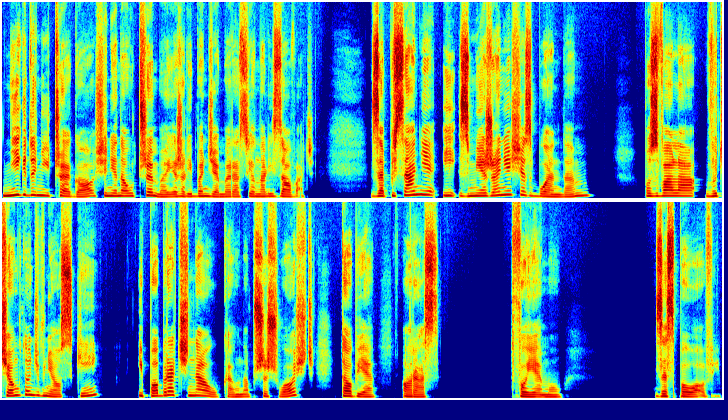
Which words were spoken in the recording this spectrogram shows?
Nigdy niczego się nie nauczymy, jeżeli będziemy racjonalizować. Zapisanie i zmierzenie się z błędem pozwala wyciągnąć wnioski i pobrać naukę na przyszłość Tobie oraz Twojemu zespołowi.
